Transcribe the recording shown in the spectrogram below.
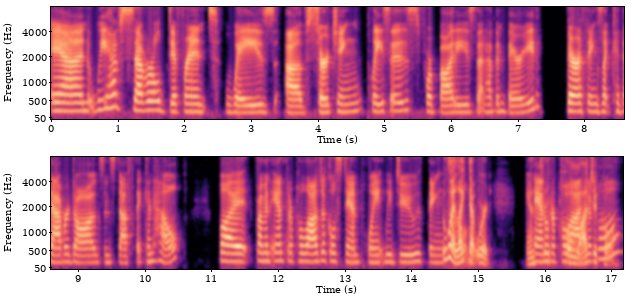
And we have several different ways of searching places for bodies that have been buried. There are things like cadaver dogs and stuff that can help. But from an anthropological standpoint, we do things. Oh, I like that word. Anthropological? Anthropological.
